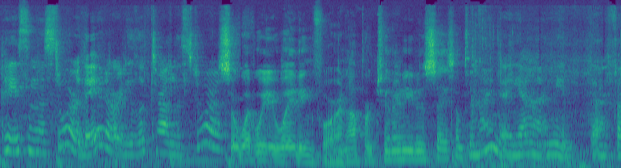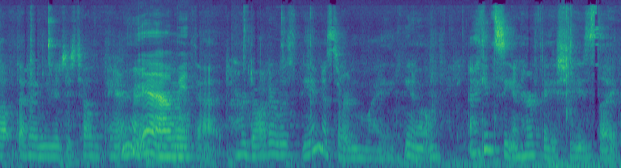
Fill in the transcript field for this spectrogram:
pacing the store. They had already looked around the store. So, what were you waiting for? An opportunity to say something? Kinda, yeah. I mean, I felt that I needed to tell the parent. Yeah, I mean- that her daughter was being a certain way. You know, I can see in her face she's like,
